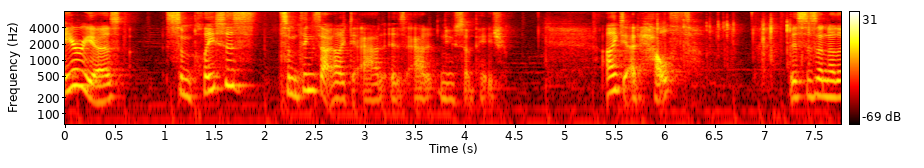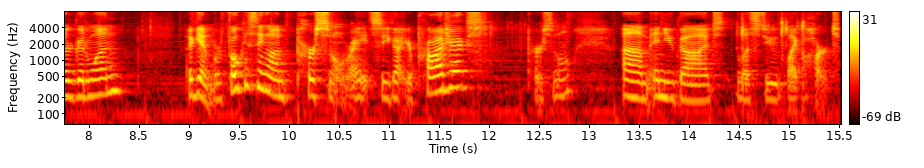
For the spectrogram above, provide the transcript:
Areas, some places, some things that I like to add is add a new subpage. I like to add health. This is another good one. Again, we're focusing on personal, right? So you got your projects, personal, um, and you got, let's do like a heart.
